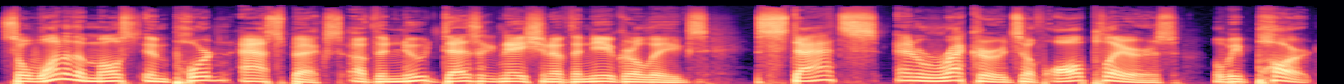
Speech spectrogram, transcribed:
So, one of the most important aspects of the new designation of the Negro Leagues, stats and records of all players will be part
